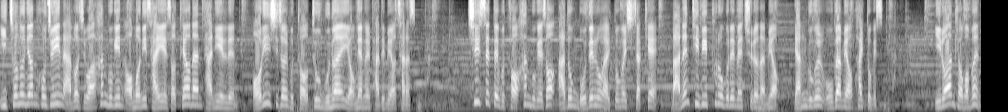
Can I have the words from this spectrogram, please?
2005년 호주인 아버지와 한국인 어머니 사이에서 태어난 다니엘은 어린 시절부터 두 문화의 영향을 받으며 자랐습니다. 7세 때부터 한국에서 아동 모델로 활동을 시작해 많은 TV 프로그램에 출연하며 양국을 오가며 활동했습니다. 이러한 경험은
